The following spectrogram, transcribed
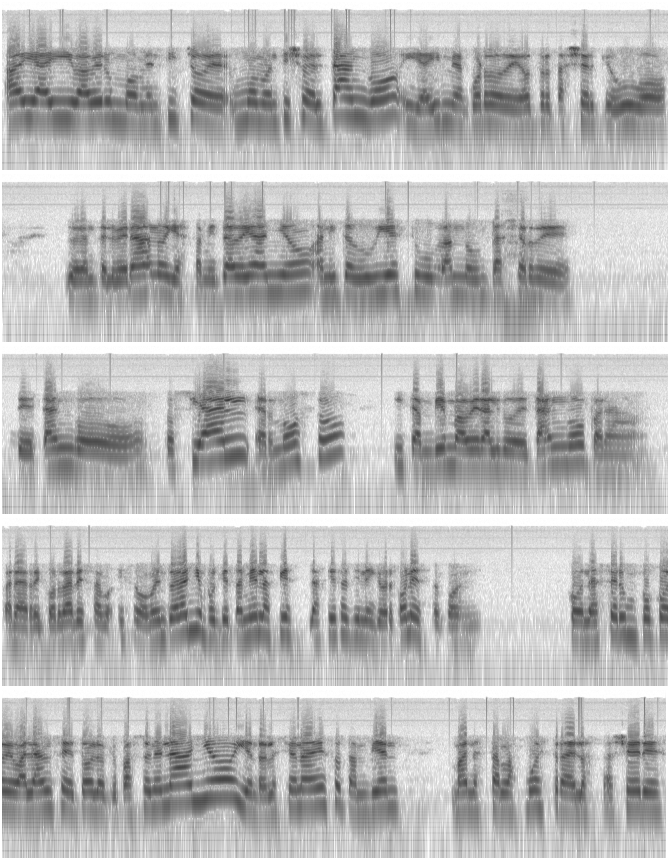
Ahí, ahí va a haber un momentillo, un momentillo del tango y ahí me acuerdo de otro taller que hubo durante el verano y hasta mitad de año. Anita Dubié estuvo dando un taller de, tango social, hermoso, y también va a haber algo de tango para, para recordar ese momento del año, porque también la fiesta, la fiesta tiene que ver con eso, con con hacer un poco de balance de todo lo que pasó en el año y en relación a eso también van a estar las muestras de los talleres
